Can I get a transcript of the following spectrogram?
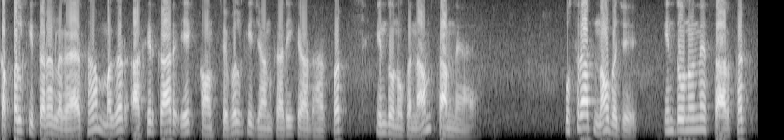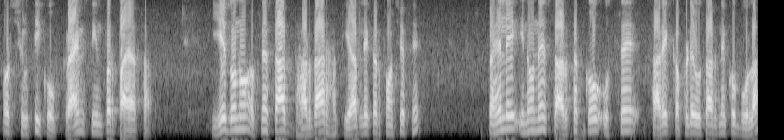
कपल की तरह लगाया था, मगर आखिरकार एक कांस्टेबल की जानकारी के आधार पर इन दोनों का नाम सामने आया। उस रात नौ बजे इन दोनों ने सार्थक और श्रुति को क्राइम सीन पर पाया था। ये दोनों अपने साथ धारदार हथियार लेकर पहुँचे थे। पहले इन्होंने सार्थक को उससे सारे कपड़े उतारने को बोला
